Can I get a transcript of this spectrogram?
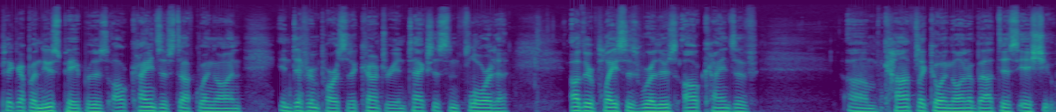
pick up a newspaper. There's all kinds of stuff going on in different parts of the country, in Texas and Florida, other places where there's all kinds of um, conflict going on about this issue.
